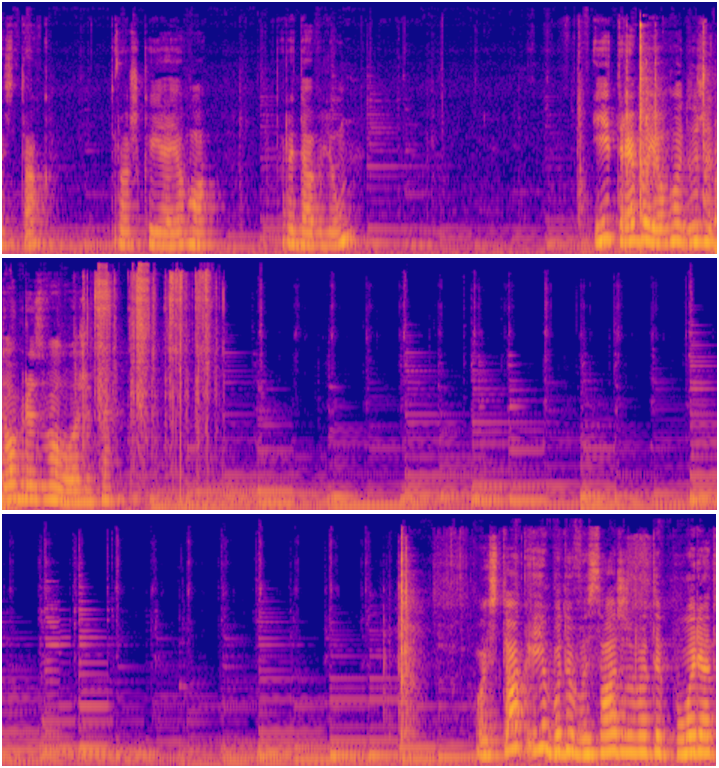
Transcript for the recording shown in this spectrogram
Ось так. Трошки я його придавлю. І треба його дуже добре зволожити. Ось так, і буду висаджувати поряд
